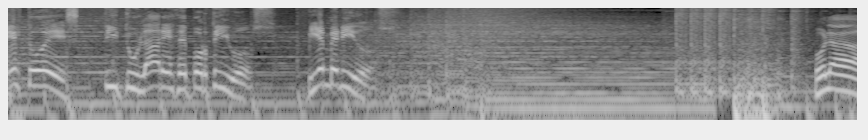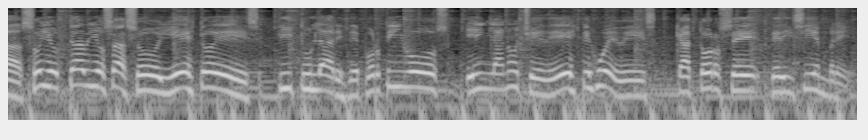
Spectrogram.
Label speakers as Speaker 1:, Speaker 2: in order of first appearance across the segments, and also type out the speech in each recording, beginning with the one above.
Speaker 1: Esto es Titulares Deportivos. Bienvenidos.
Speaker 2: Hola, soy Octavio Sazo y esto es Titulares Deportivos en la noche de este jueves 14 de diciembre.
